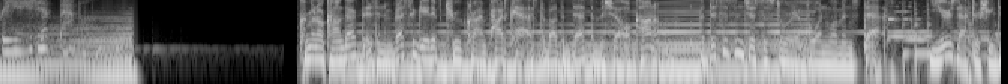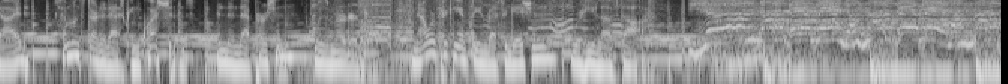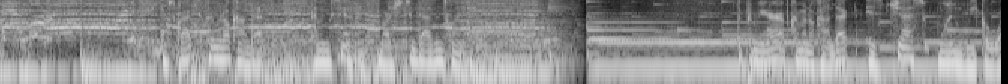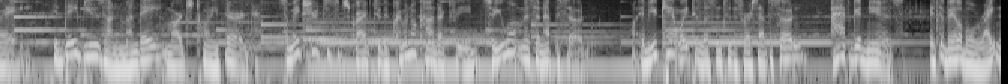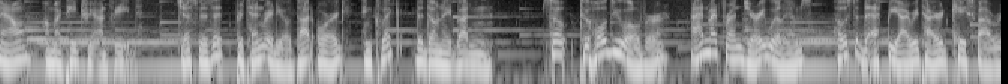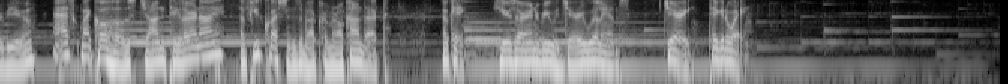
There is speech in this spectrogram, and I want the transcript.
Creative Babble. Criminal Conduct is an investigative true crime podcast about the death of Michelle O'Connell. But this isn't just a story of one woman's death. Years after she died, someone started asking questions, and then that person was murdered. Now we're picking up the investigation where he left off. You're Criminal Conduct, coming soon, March 2020. The premiere of Criminal Conduct is just one week away. It debuts on Monday, March 23rd. So make sure to subscribe to the Criminal Conduct feed so you won't miss an episode. If you can't wait to listen to the first episode, I have good news. It's available right now on my Patreon feed. Just visit pretendradio.org and click the donate button. So, to hold you over, I had my friend Jerry Williams, host of the FBI Retired Case File Review, ask my co host John Taylor and I a few questions about criminal conduct. Okay, here's our interview with Jerry Williams. Jerry, take it away.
